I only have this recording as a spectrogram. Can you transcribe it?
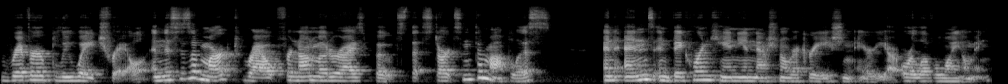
River Blueway Trail, and this is a marked route for non motorized boats that starts in Thermopolis and ends in Bighorn Canyon National Recreation Area or Lovell, Wyoming.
